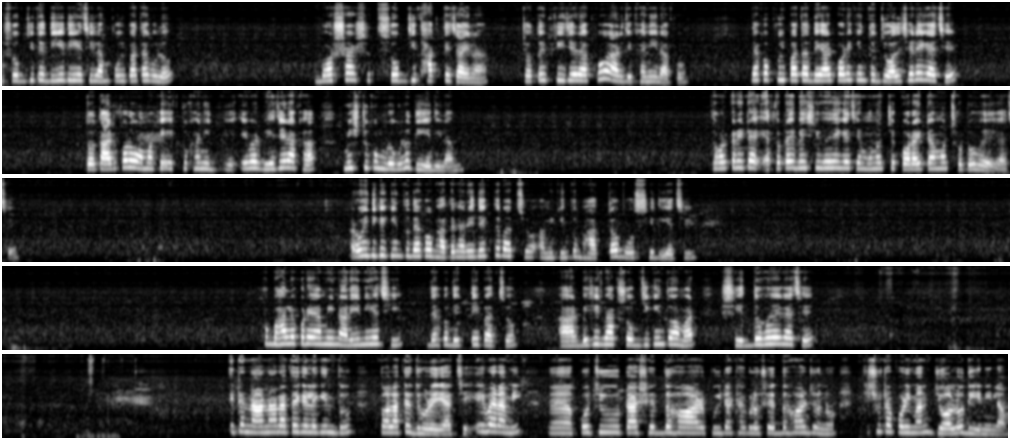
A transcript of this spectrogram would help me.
সবজিতে দিয়ে দিয়েছিলাম পুঁই পাতাগুলো। বর্ষার সবজি থাকতে চায় না। যতই ফ্রিজে রাখো আর যেখানেই রাখো। দেখো, পুঁই পাতা দেওয়ার পরে কিন্তু জল ছেড়ে গেছে। তো তারপরেও আমাকে একটুখানি, এবার ভেজে রাখা মিষ্টি কুমড়োগুলো দিয়ে দিলাম। তরকারিটা এতটাই বেশি হয়ে গেছে, মনে হচ্ছে কড়াইটা আমার ছোট হয়ে গেছে। আর ওইদিকে কিন্তু দেখো ভাতের হাঁড়ি দেখতে পাচ্ছ, আমি কিন্তু ভাতটাও বসিয়ে দিয়েছি। খুব ভালো করে আমি নাড়িয়ে নিয়েছি, দেখো দেখতেই পাচ্ছ। আর বেশিরভাগ সবজি কিন্তু আমার সেদ্ধ হয়ে গেছে এটা না নাড়াতে গেলে কিন্তু তলাতে ধরে যাচ্ছে। এবার আমি কচুটা সেদ্ধ হওয়ার, পুঁই ডাঁটাগুলো সেদ্ধ হওয়ার জন্য কিছুটা পরিমাণ জলও দিয়ে নিলাম।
